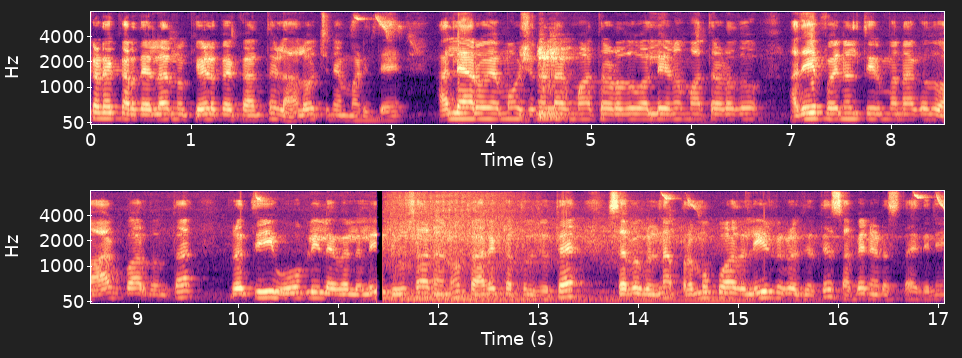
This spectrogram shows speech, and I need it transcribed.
ಕಡೆ ಕರೆದು ಎಲ್ಲರನ್ನು ಕೇಳಬೇಕಂತೇಳಿ ಆಲೋಚನೆ ಮಾಡಿದ್ದೆ. ಅಲ್ಲಿ ಯಾರೋ ಎಮೋಷನಲ್ ಆಗಿ ಮಾತಾಡೋದು, ಅಲ್ಲಿ ಏನೋ ಮಾತಾಡೋದು, ಅದೇ ಫೈನಲ್ ತೀರ್ಮಾನ ಆಗೋದು ಆಗಬಾರ್ದು ಅಂತ ಪ್ರತಿ ಹೋಬ್ಳಿ ಲೆವೆಲಲ್ಲಿ ದಿವಸ ನಾನು ಕಾರ್ಯಕರ್ತರ ಜೊತೆ ಸಭೆಗಳನ್ನ ಪ್ರಮುಖವಾದ ಲೀಡರ್ಗಳ ಜೊತೆ ಸಭೆ ನಡೆಸ್ತಾ ಇದ್ದೀನಿ.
